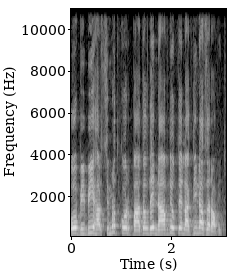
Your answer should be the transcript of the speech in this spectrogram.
ਉਹ ਬੀਬੀ ਹਰਸਿਮਰਤ ਕੌਰ ਬਾਦਲ ਦੇ ਨਾਮ ਦੇ ਉੱਤੇ ਲੱਗਦੀ ਨਜ਼ਰ ਆਵੇਗੀ।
